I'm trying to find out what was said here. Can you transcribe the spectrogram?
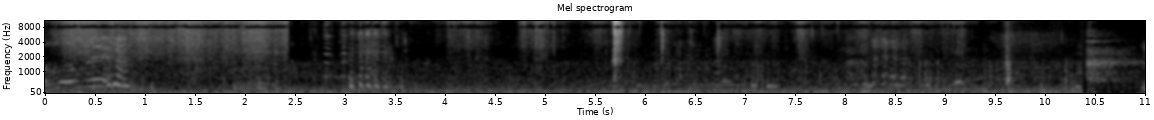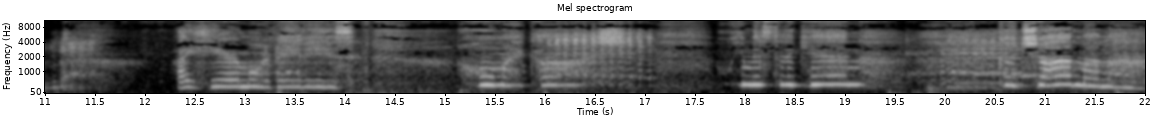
a little bit. I hear more babies. Oh my gosh. We missed it again. Good job, Mama.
